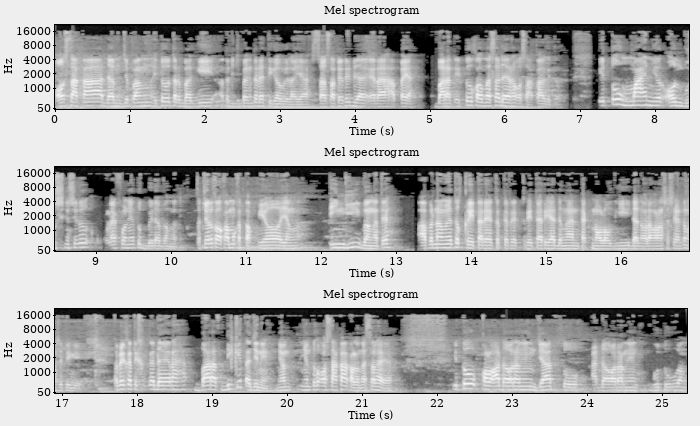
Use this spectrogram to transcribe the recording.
Osaka dan Jepang itu terbagi atau di Jepang itu ada tiga wilayah. Salah satu itu di daerah apa ya? Barat itu kalau nggak salah daerah Osaka gitu. Itu mind your own business itu levelnya tuh beda banget. Kecuali kalau kamu ke Tokyo yang tinggi banget ya apa namanya itu kriteria kriteria dengan teknologi dan orang-orang sosial itu masih tinggi. Tapi ketika ke daerah barat dikit aja nih, nyentuh Osaka kalau nggak salah ya, itu kalau ada orang yang jatuh, ada orang yang butuh uang,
